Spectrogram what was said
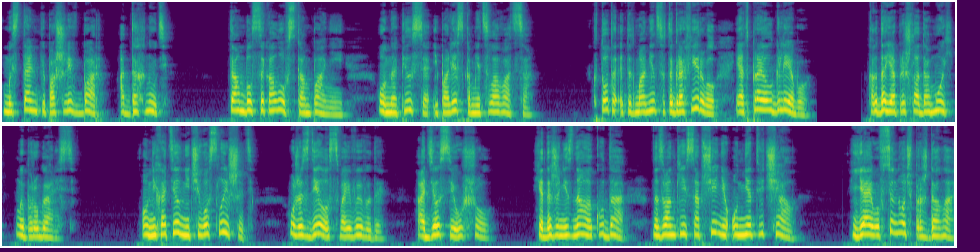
Мы с Танькой пошли в бар отдохнуть. Там был Соколов с компанией. Он напился и полез ко мне целоваться. Кто-то этот момент сфотографировал и отправил Глебу. Когда я пришла домой, мы поругались. Он не хотел ничего слышать, уже сделал свои выводы, оделся и ушел. Я даже не знала, куда. На звонки и сообщения он не отвечал. Я его всю ночь прождала.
